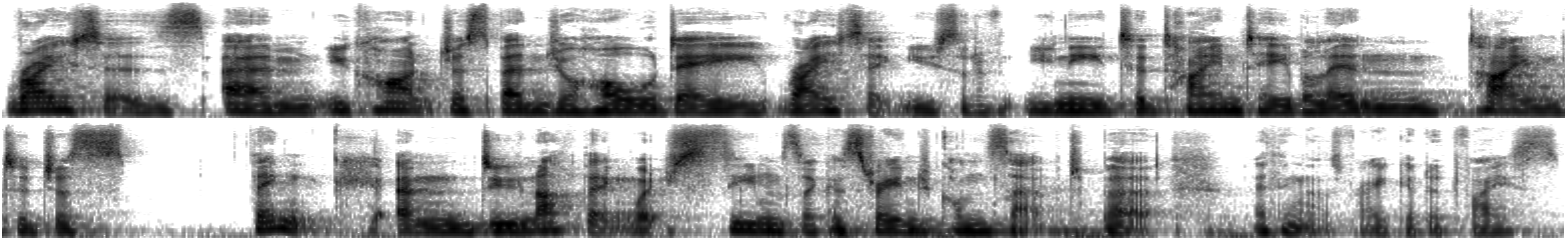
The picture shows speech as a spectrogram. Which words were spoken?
writers. Um, you can't just spend your whole day writing. You sort of you need to timetable in time to just think and do nothing, which seems like a strange concept, but I think that's very good advice.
